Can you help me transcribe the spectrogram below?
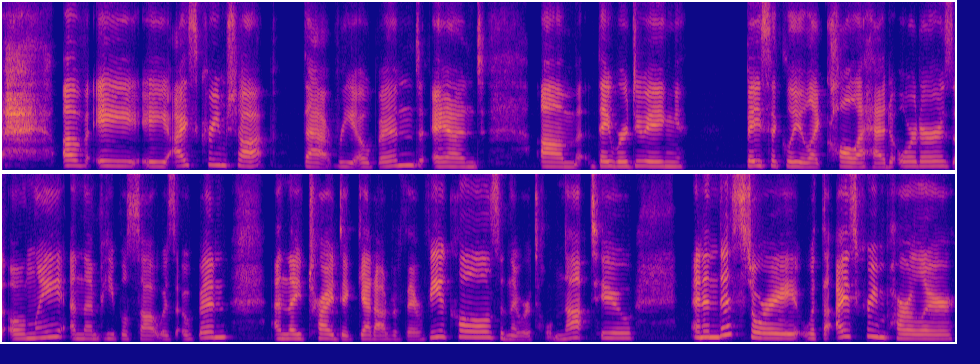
of a, a ice cream shop that reopened and um, they were doing basically like call ahead orders only and then people saw it was open and they tried to get out of their vehicles and they were told not to and in this story with the ice cream parlor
